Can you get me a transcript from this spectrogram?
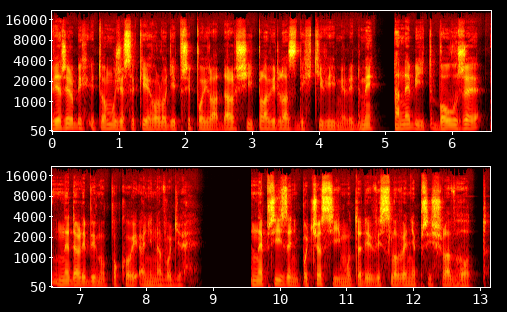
Věřil bych i tomu, že se k jeho lodi připojila další plavidla s dychtivými lidmi a nebýt bouře, nedali by mu pokoj ani na vodě. Nepřízeň počasí mu tedy vysloveně přišla vhod.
